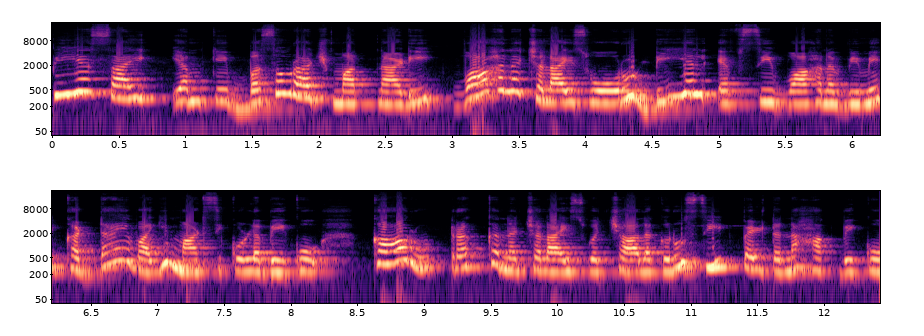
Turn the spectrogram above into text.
ಪಿಎಸ್ಐ ಎಂಕೆ ಬಸವರಾಜ್ ಮಾತನಾಡಿ, ವಾಹನ ಚಲಾಯಿಸುವವರು ಡಿಎಲ್ಎಫ್ಸಿ ವಾಹನ ವಿಮೆ ಕಡ್ಡಾಯವಾಗಿ ಮಾಡಿಸಿಕೊಳ್ಳಬೇಕು. ಕಾರು ಟ್ರಕ್ ಅನ್ನು ಚಲಾಯಿಸುವ ಚಾಲಕರು ಸೀಟ್ ಬೆಲ್ಟ್ ಅನ್ನು ಹಾಕಬೇಕು.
